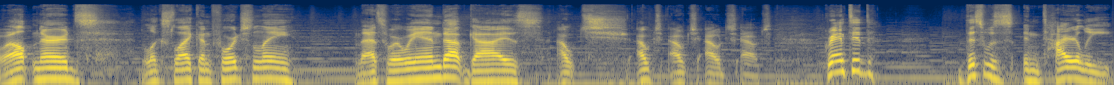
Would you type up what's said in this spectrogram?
Well, nerds, looks like unfortunately that's where we end up, guys. Ouch. Ouch, ouch, ouch, ouch. Granted, this was entirely.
